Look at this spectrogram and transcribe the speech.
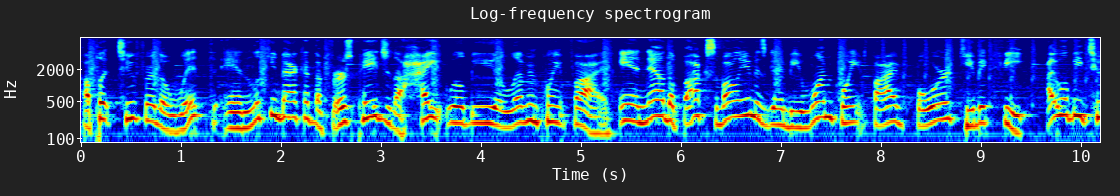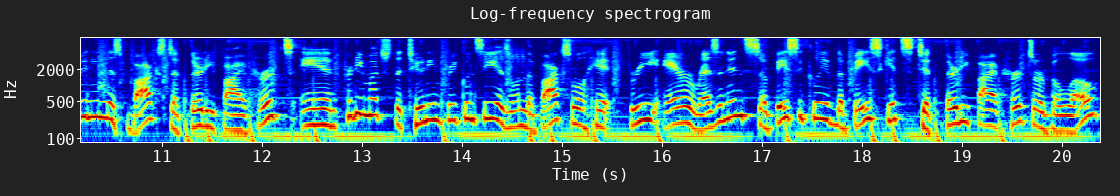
I'll put two for the width, and looking back at the first page, the height will be 11.5. And now the box volume is going to be 1.54 cubic cubic feet. I will be tuning this box to 35 Hz and pretty much the tuning frequency is when the box will hit free air resonance so basically if the bass gets to 35 Hz or below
